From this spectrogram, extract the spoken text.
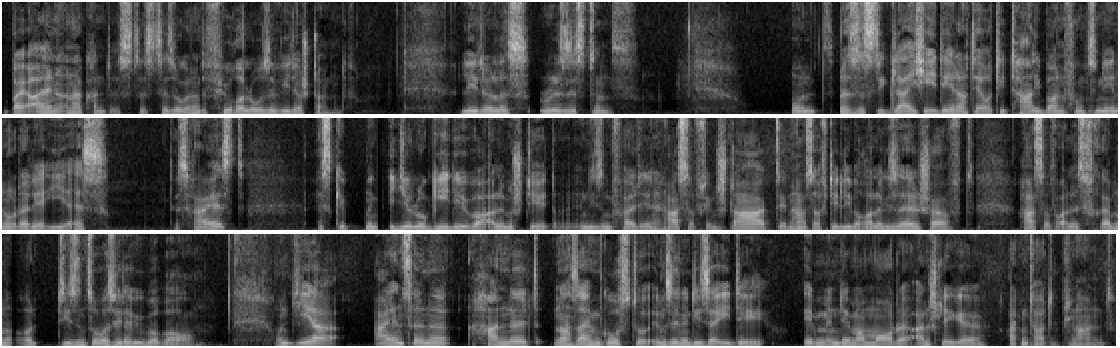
bei allen anerkannt ist. Das ist der sogenannte führerlose Widerstand. Leaderless Resistance. Und das ist die gleiche Idee, nach der auch die Taliban funktionieren oder der IS. Das heißt, es gibt eine Ideologie, die über allem steht. In diesem Fall den Hass auf den Staat, den Hass auf die liberale Gesellschaft, Hass auf alles Fremde und die sind sowas wie der Überbau. Und jeder Einzelne handelt nach seinem Gusto im Sinne dieser Idee, eben indem er Morde, Anschläge, Attentate plant.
